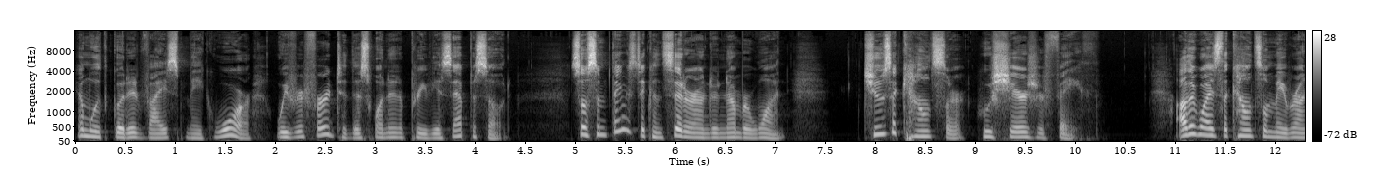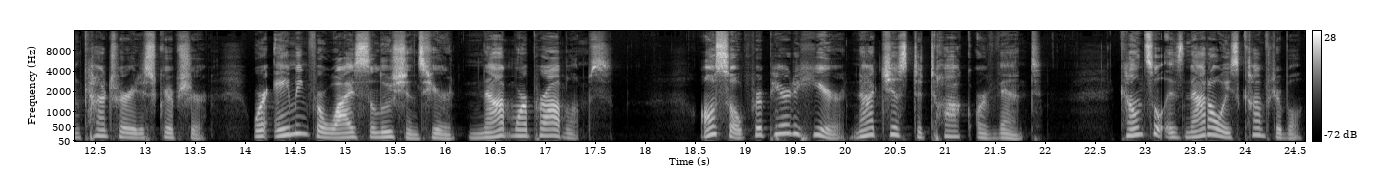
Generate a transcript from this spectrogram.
and with good advice make war. We've referred to this one in a previous episode. So, some things to consider under number one choose a counselor who shares your faith. Otherwise, the counsel may run contrary to Scripture. We're aiming for wise solutions here, not more problems. Also, prepare to hear, not just to talk or vent. Counsel is not always comfortable,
